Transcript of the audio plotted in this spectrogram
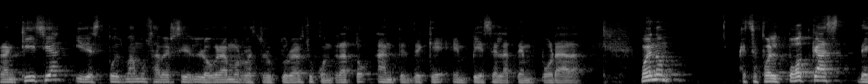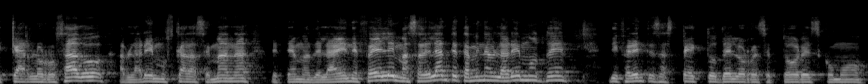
franquicia y después vamos a ver si logramos reestructurar su contrato antes de que empiece la temporada. Bueno, este fue el podcast de Carlos Rosado. Hablaremos cada semana de temas de la NFL. Más adelante también hablaremos de diferentes aspectos de los receptores, cómo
